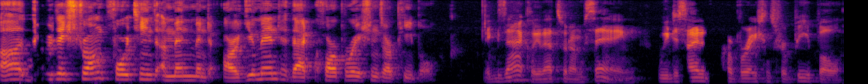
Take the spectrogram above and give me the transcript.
Uh, there is a strong 14th Amendment argument that corporations are people. Exactly, that's what I'm saying. We decided corporations for people,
